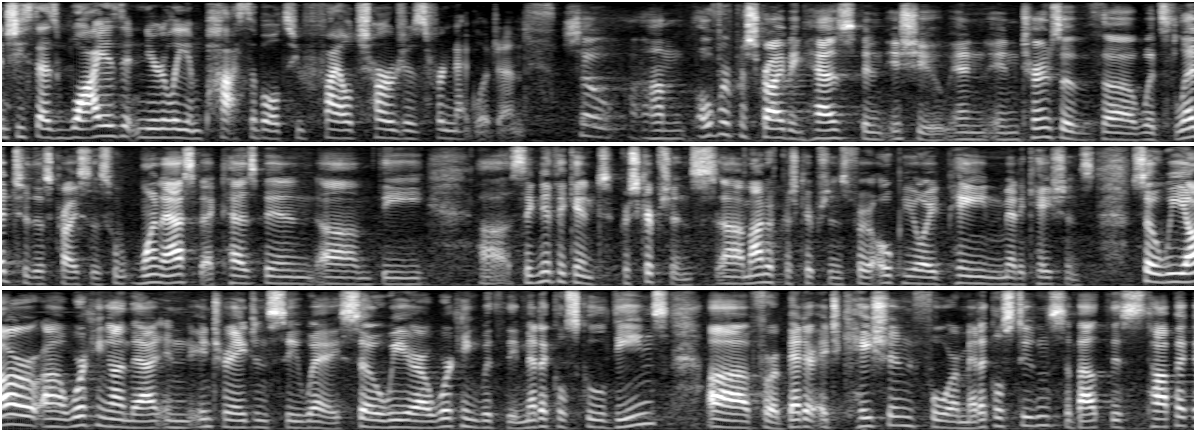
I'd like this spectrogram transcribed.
And she says, why is it nearly impossible to file charges for negligence? So, um, overprescribing has been an issue, and in terms of uh, what's led to this crisis, one aspect has been um, the uh, significant prescriptions, uh, amount of prescriptions for opioid pain medications. So we are uh, working on that in interagency way. So we are working with the medical school deans uh, for a better education for medical students about this topic.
